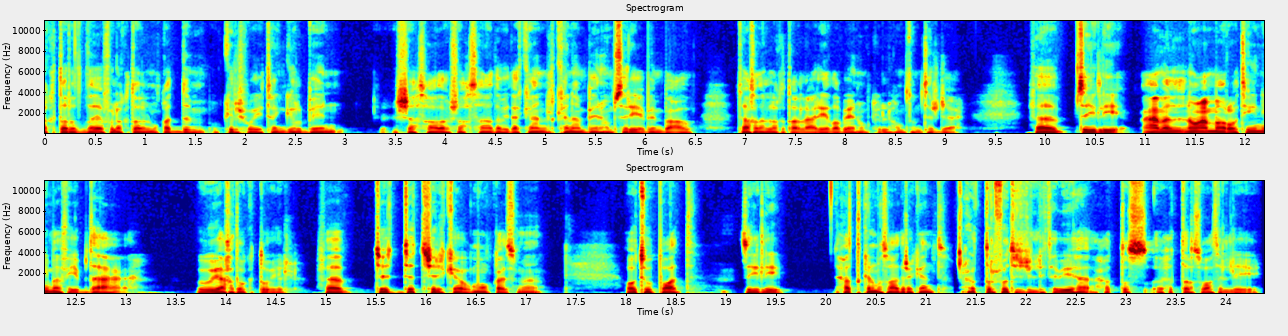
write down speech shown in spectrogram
لقطة للضيف ولقطة للمقدم وكل شوي تنقل بين الشخص هذا والشخص هذا وإذا كان الكلام بينهم سريع بين بعض تاخذ اللقطة العريضة بينهم كلهم ثم ترجع. فزي اللي عمل نوعا ما روتيني ما في إبداع وياخذ وقت طويل. فجت شركة وموقع اسمه AutoPod زي اللي حط كل مصادرك أنت حط ال footage اللي تبيها حط حط الأصوات اللي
